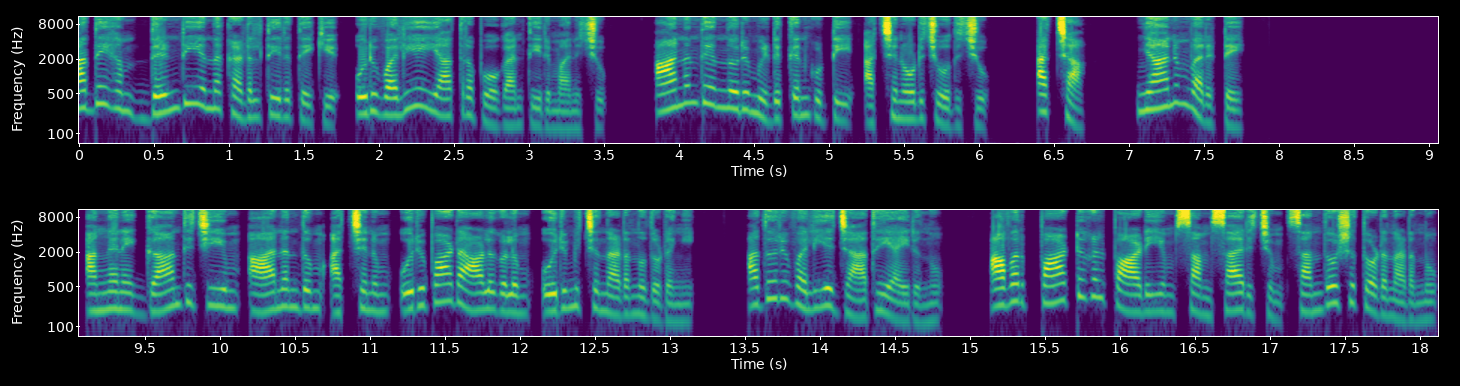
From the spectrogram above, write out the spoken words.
അദ്ദേഹം ദണ്ഡി എന്ന കടൽത്തീരത്തേക്ക് ഒരു വലിയ യാത്ര പോകാൻ തീരുമാനിച്ചു. ആനന്ദ് എന്നൊരു മിടുക്കൻ കുട്ടി അച്ഛനോട് ചോദിച്ചു അച്ഛാ ഞാനും വരട്ടെ? അങ്ങനെ ഗാന്ധിജിയും ആനന്ദും അച്ഛനും ഒരുപാട് ആളുകളും ഒരുമിച്ച് നടന്നു തുടങ്ങി. അതൊരു വലിയ ജാഥയായിരുന്നു. അവർ പാട്ടുകൾ പാടിയും സംസാരിച്ചും സന്തോഷത്തോടെ നടന്നു.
